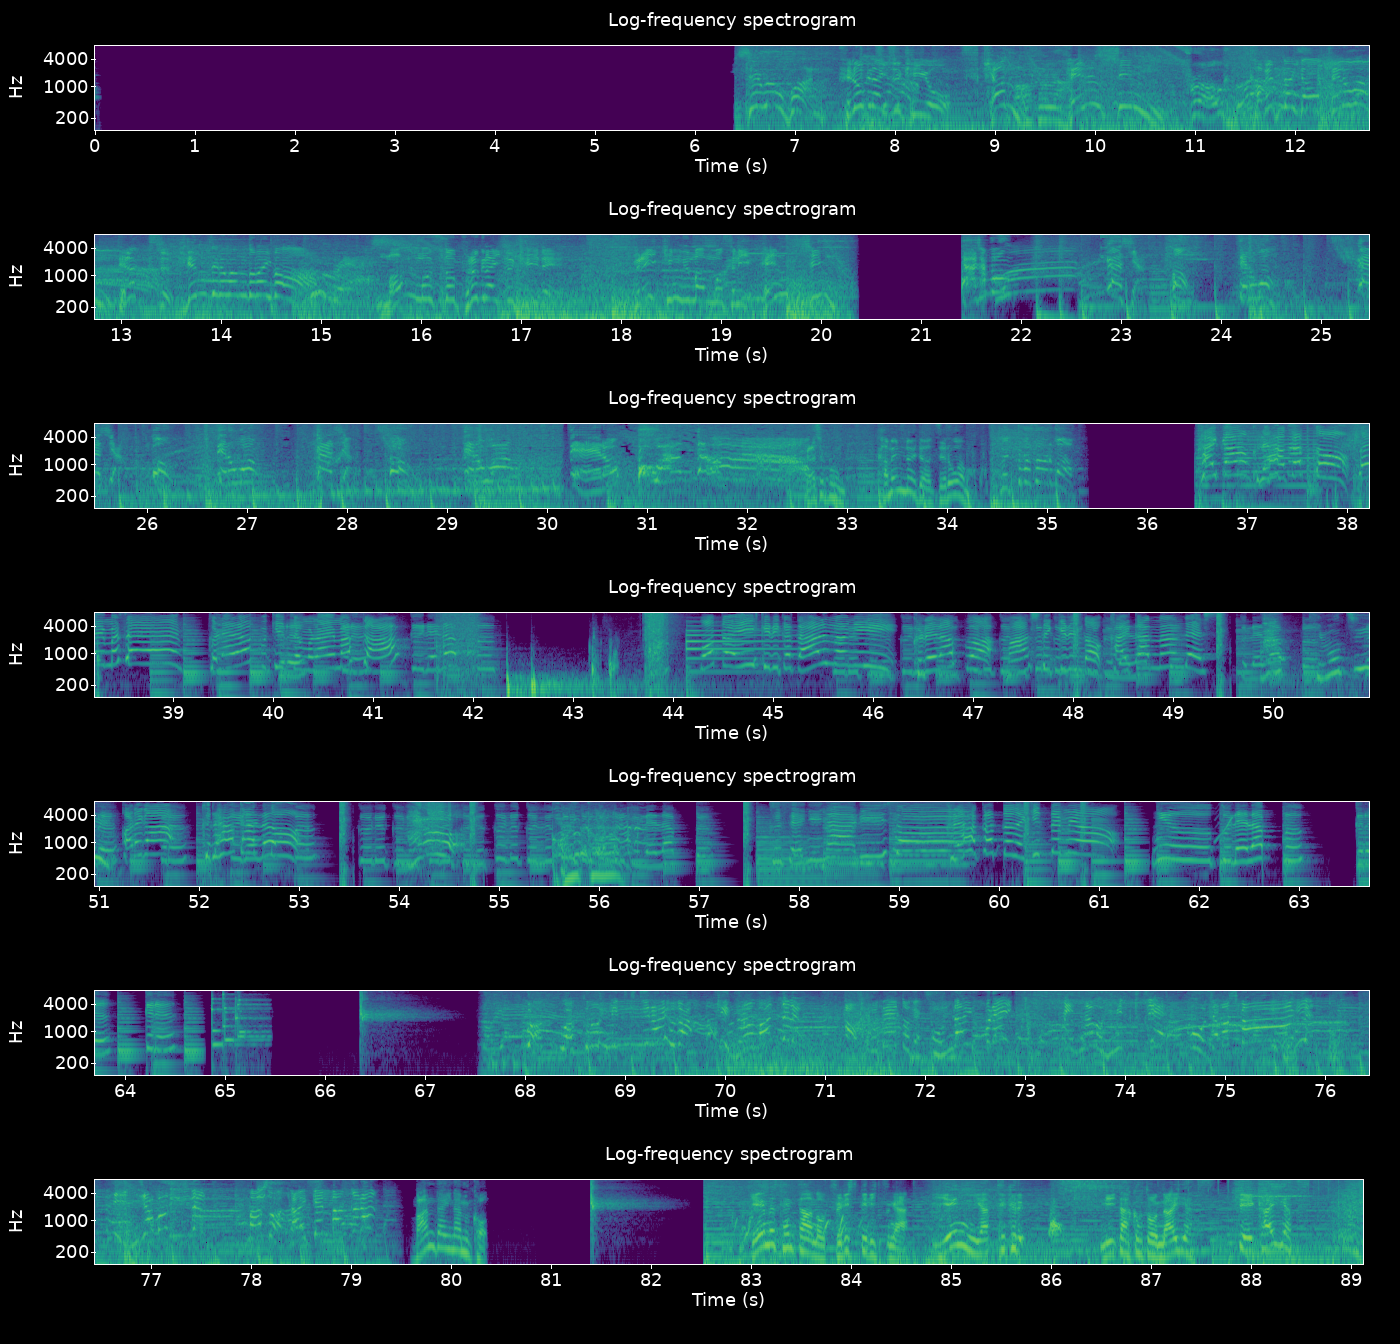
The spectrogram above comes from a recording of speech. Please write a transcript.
プログライズキーをスキャン。変身。仮面ライダーゼロワン。デラックス飛電ゼロワンドライバー。マンモスのプログライズキーでブレイキングマンモスに変身。ガシャポン。ガシャポンゼロワン。ガシャポン。ゼロワン。ガシャポン。ゼロワン。ゼロワンだ。ガシャポン。仮面ライダーゼロワン。ぶっ飛ばそバンダイナムコゲームセンターの釣りスピリッツが家にやってくる。見たことないやつでかいやつ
